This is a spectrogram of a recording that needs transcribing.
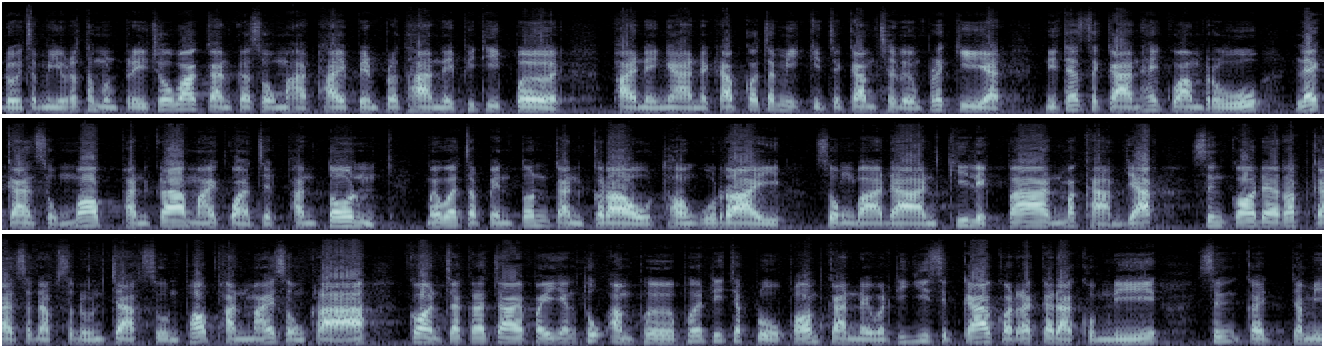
โดยจะมีรัฐมนตรีช่วยว่าการกระทรวงมหาดไทยเป็นประธานในพิธีเปิด ภายในงานนะครับก็จะมีกิจกรรมเฉลิมพระเกียรติ นิทรรศการให้ความรู้ และการส่งมอบพันกล้าไม้กว่า 7,000 ต้น ไม่ว่าจะเป็นต้นกันเกลาทองอุไร ทรงบาดาล ขี้เหล็กบ้าน มะขามยักษ์ ซึ่งก็ได้รับการสนับสนุนจากศูนย์เพาะพันธุ์ไม้สงขลา ก่อนจะกระจายไปยังทุกอำเภอเพื่อที่จะปลูกพร้อมกันในวันที่ 29 กรกฎาคมนี้ ซึ่งจะมี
